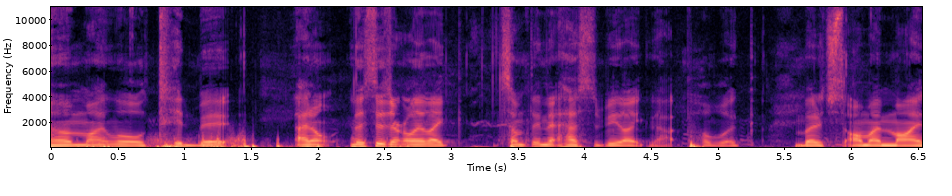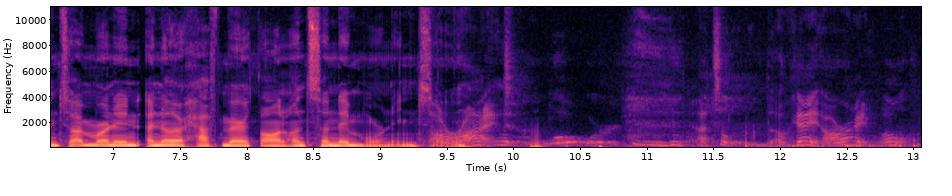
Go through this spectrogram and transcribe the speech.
Um, my little tidbit. I don't. This isn't really like something that has to be like that public. but it's on my mind. So I'm running another half marathon on Sunday morning. So. All right. Lord. That's a okay. All right. Well,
